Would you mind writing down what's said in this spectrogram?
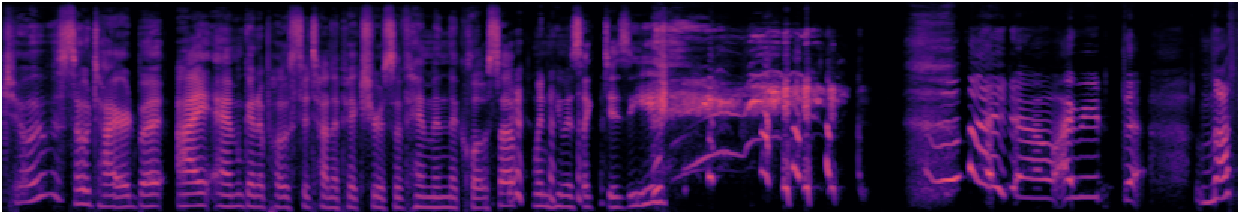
Joey was so tired, but I am going to post a ton of pictures of him in the close up when he was like dizzy. I know. I mean, the, nothing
